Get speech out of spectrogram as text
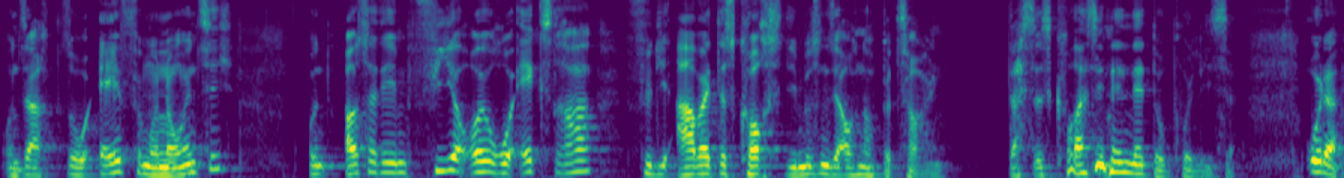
und sagt so 11,95 und außerdem 4 Euro extra für die Arbeit des Kochs, die müssen sie auch noch bezahlen. Das ist quasi eine Nettopolice. Oder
